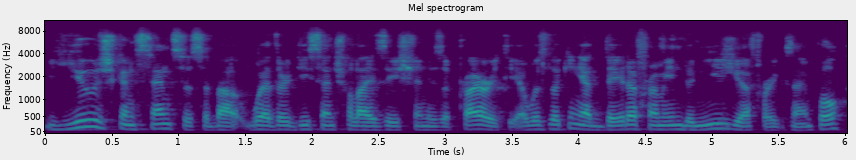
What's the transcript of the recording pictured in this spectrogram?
huge consensus about whether decentralization is a priority. I was looking at data from Indonesia, for example,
